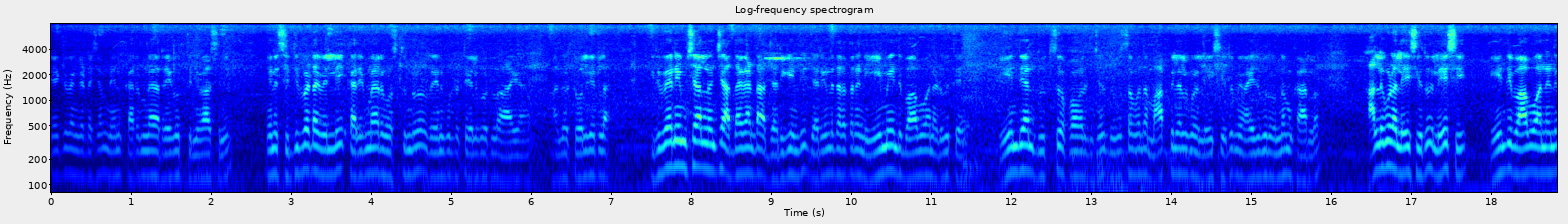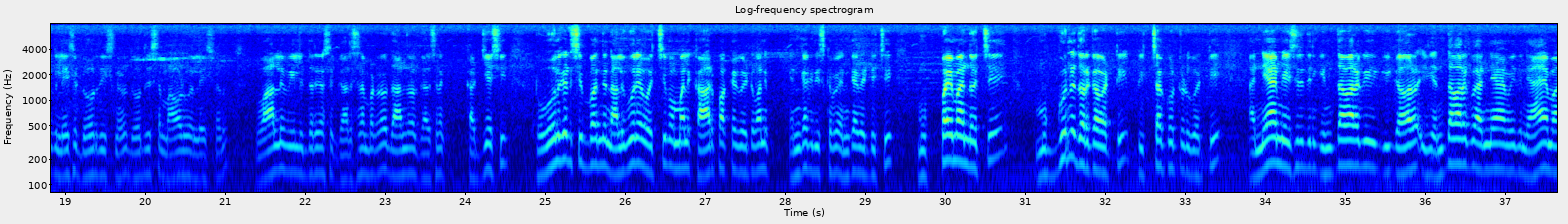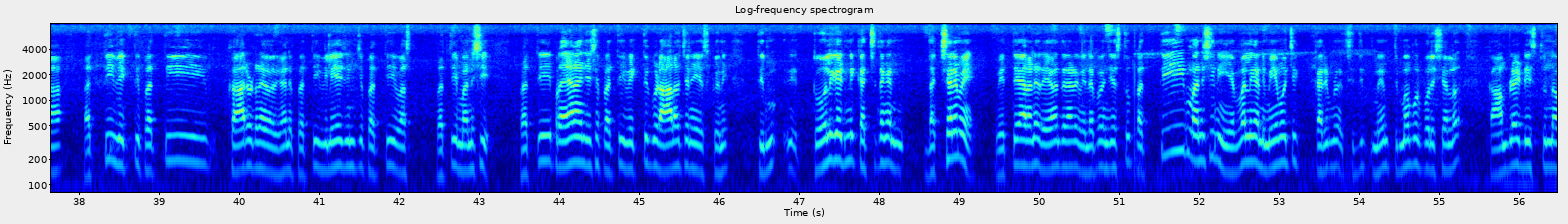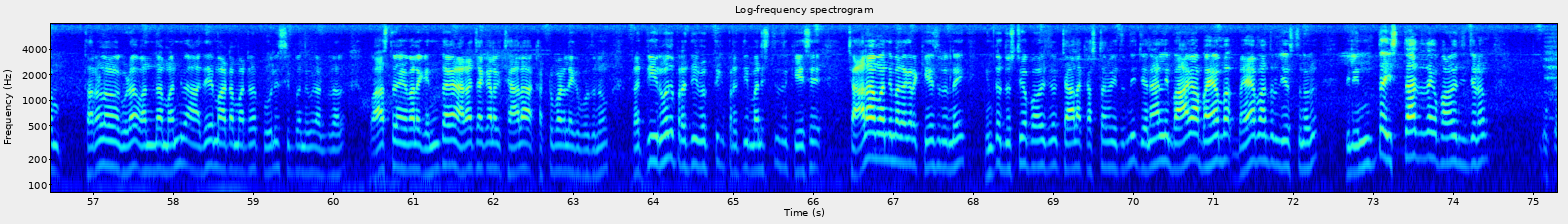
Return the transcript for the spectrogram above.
కేకి వెంకటేశం నేను కరీంనగర్ రేగుర్తి నివాసిని. నేను సిద్దిపేట వెళ్ళి కరీంనగర్ వస్తుండ్రు రేణుకుంట టేలుగుట్లో ఆగా అందులో టోల్గేట్ల. ఇరవై నిమిషాల నుంచి అర్ధగంట జరిగింది. జరిగిన తర్వాత నేను ఏమైంది బాబు అని అడిగితే ఏంది అని దుత్సు అపవరించారు దుత్సంబంధం మా పిల్లలు కూడా లేచిరు మేము ఐదుగురు ఉన్నాం కార్లో. వాళ్ళు కూడా లేచిరు లేచి ఏంది బాబు అనేందుకు లేచి డోర్ తీసినాడు డోర్ తీసిన మావాడు కూడా లేచినాడు. వాళ్ళు వీళ్ళిద్దరు కలిసి ఘర్షణ పడ్డారు దానిలో ఘర్షణ కట్ చేసి టోల్గేట్ సిబ్బంది నలుగురే వచ్చి మమ్మల్ని కారు పక్కకు పెట్టుకొని వెనకకి తీసుకుపోయి వెనక పెట్టించి ముప్పై మంది వచ్చి ముగ్గురిని దొరకబట్టి పిచ్చ కొట్టుడు కొట్టి అన్యాయం చేసి దీనికి ఇంతవరకు ఈ గవర్ ఎంతవరకు అన్యాయం ఇది న్యాయమా? ప్రతి వ్యక్తి ప్రతి కారు డ్రైవర్ కానీ ప్రతి విలేజ్ నుంచి ప్రతి వస్ ప్రతి మనిషి ప్రతి ప్రయాణం చేసే ప్రతి వ్యక్తి కూడా ఆలోచన చేసుకొని తిమ్ టోల్గేట్ని ఖచ్చితంగా దక్షిణమే వెత్తేయాలని రేవంత్ రెడ్డి విలపం చేస్తూ ప్రతి మనిషిని ఎవరిని కానీ మేము వచ్చి కరీం సిద్ధి మేము తిమ్మాపూర్ పోలీస్ స్టేషన్లో కంప్లైంట్ ఇస్తున్న. తరుణంలో కూడా వంద మంది అదే మాట మాట పోలీస్ సిబ్బంది కూడా అంటున్నారు. వాస్తవం వాళ్ళకి ఎంతగానో అరాచకాలకు చాలా కట్టుబడలేకపోతున్నాం. ప్రతిరోజు ప్రతి వ్యక్తికి ప్రతి మనిషికి కేసే చాలామంది మా దగ్గర కేసులు ఉన్నాయి. ఇంత దృష్టిగా ప్రవర్తించడం చాలా కష్టమవుతుంది. జనాల్ని బాగా భయ భయభ్రాంతులు చేస్తున్నారు. వీళ్ళు ఇంత ఇష్టార్థంగా ప్రవర్తించడం ఒక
